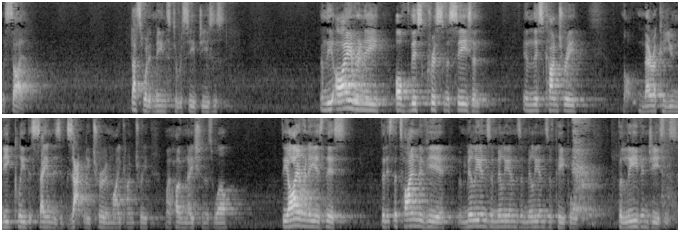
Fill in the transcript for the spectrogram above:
Messiah. That's what it means to receive Jesus. And the irony of this Christmas season in this country, not America uniquely, the same is exactly true in my country, my home nation as well the irony is this that it's the time of year that millions and millions and millions of people believe in Jesus.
